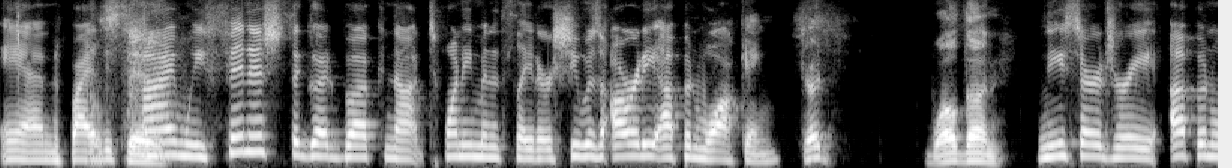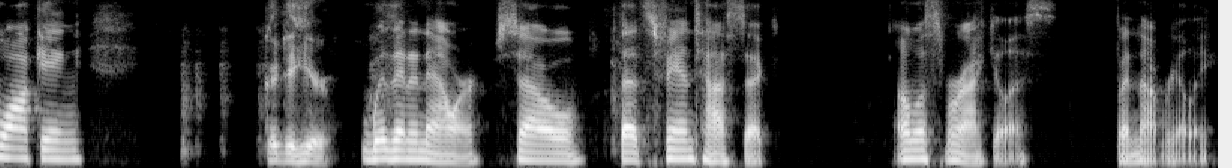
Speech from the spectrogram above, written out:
And by the Outstanding. time we finished the good book, not 20 minutes later, she was already up and walking. Good. Well done. Knee surgery, up and walking Good to hear. within an hour. So that's fantastic. Almost miraculous, but not really.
